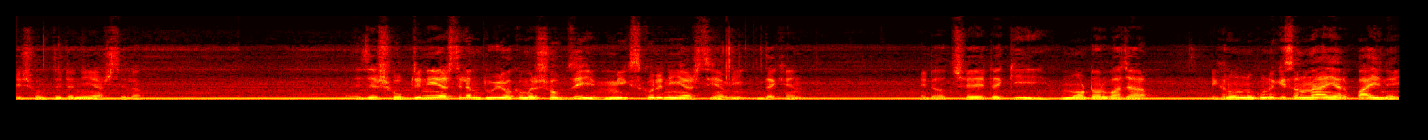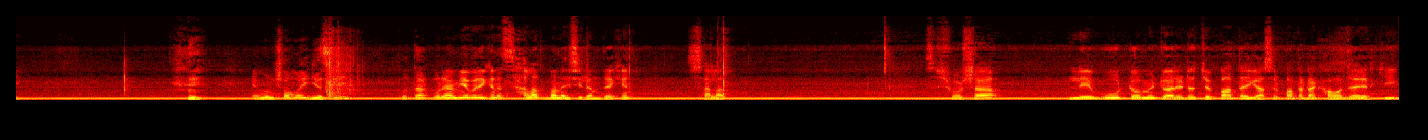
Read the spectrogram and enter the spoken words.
এই সবজিটা নিয়ে আসছিলাম। এই যে সবজি নিয়ে আসছিলাম, দুই রকমের সবজি মিক্স করে নিয়ে আসছি আমি, দেখেন। এটা হচ্ছে, এটা কি? মটর ভাজা। এখানে অন্য কোনো কিছু নাই আর পাই নেই। এমন সময় গেছি, তো তারপরে আমি আবার এখানে সালাদ বানাইছিলাম, দেখেন। সালাদ। শসা, লেবু, টমেটো, আর এটা হচ্ছে পাতা এই গাছের পাতাটা খাওয়া যায় আর কি।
